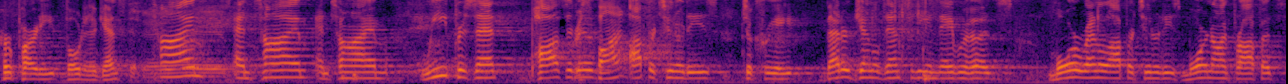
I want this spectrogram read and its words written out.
her party voted against it. Time and time and time, we present positive Response? opportunities to create better general density in neighbourhoods, more rental opportunities, more nonprofits.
